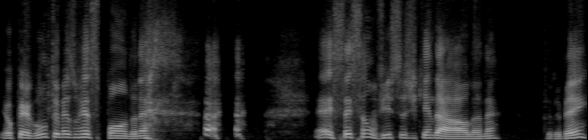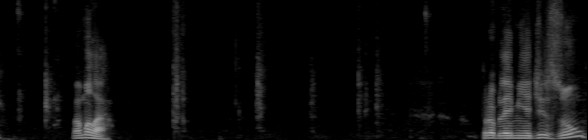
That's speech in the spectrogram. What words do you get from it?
Eu pergunto e mesmo respondo, né? é, esses são vistos de quem dá aula, né? Tudo bem? Vamos lá. Probleminha de zoom.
